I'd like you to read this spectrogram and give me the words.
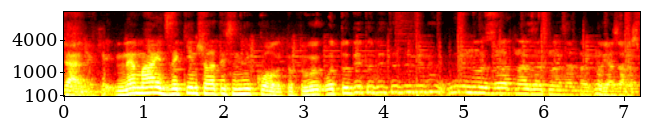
вялі. Не мають закінчуватись ніколи. Тобто ви от туди, туди, туди, туди, назад, назад, назад, назад. Ну я зараз.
